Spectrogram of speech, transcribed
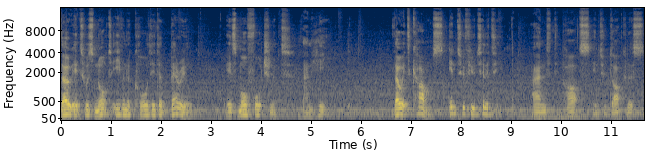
though it was not even accorded a burial, is more fortunate than he. Though it comes into futility and departs into darkness,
